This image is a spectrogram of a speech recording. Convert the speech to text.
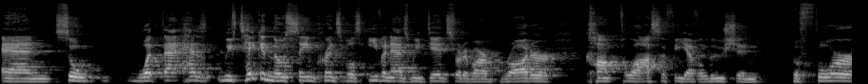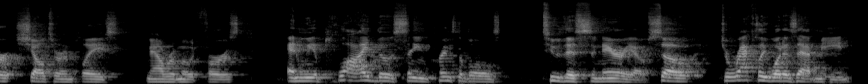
And so, what that has, we've taken those same principles even as we did sort of our broader comp philosophy evolution before shelter in place, now remote first. And we applied those same principles to this scenario. So, directly, what does that mean?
